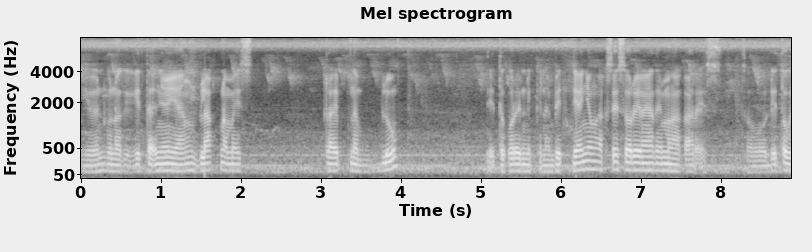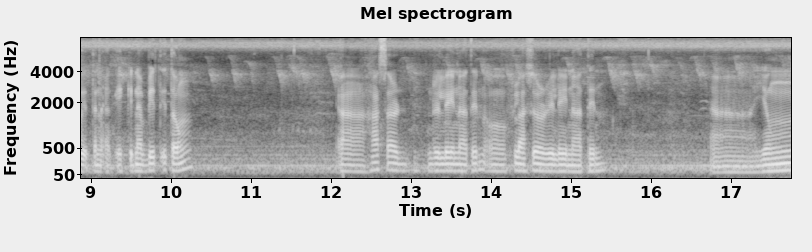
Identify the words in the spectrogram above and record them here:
Yun kung nakikita nyo yung black na may stripe na blue dito ko rin ikinabit. Yan yung accessory natin mga ka-RS so dito kita ikinabit itong uh, hazard relay natin o flasher relay natin. Uh, yung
